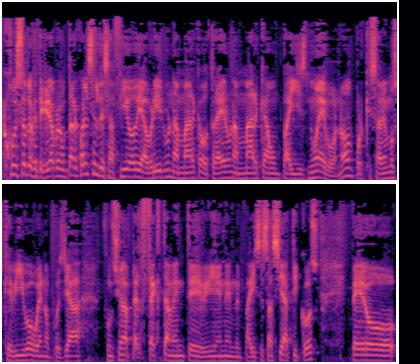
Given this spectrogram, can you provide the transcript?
Justo lo que te quería preguntar, ¿cuál es el desafío de abrir una marca o traer una marca a un país nuevo, no? Porque sabemos que Vivo, bueno, pues ya funciona perfectamente bien en países asiáticos, pero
